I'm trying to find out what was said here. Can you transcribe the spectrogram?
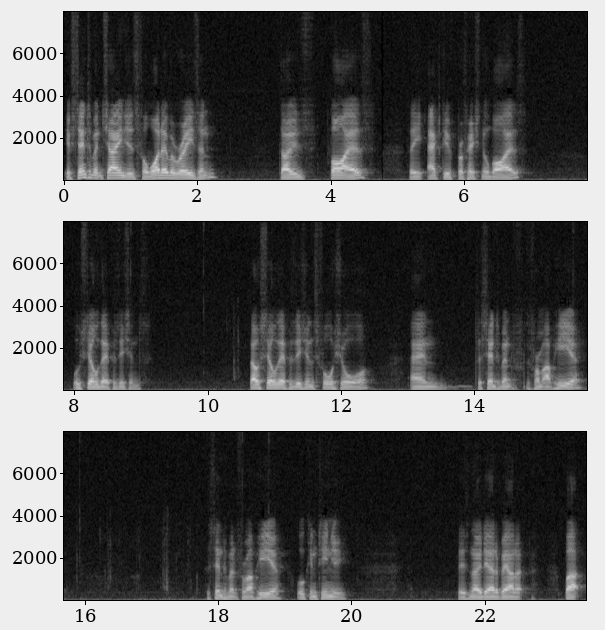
if sentiment changes for whatever reason, those buyers, the active professional buyers, will sell their positions. They'll sell their positions for sure and the sentiment from up here, the sentiment from up here will continue. There's no doubt about it. But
